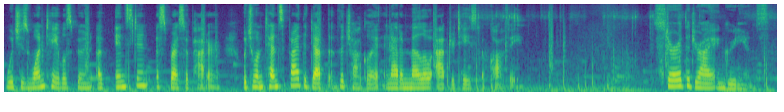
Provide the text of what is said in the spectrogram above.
which is one tablespoon of instant espresso powder, which will intensify the depth of the chocolate and add a mellow aftertaste of coffee. Stir the dry ingredients.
